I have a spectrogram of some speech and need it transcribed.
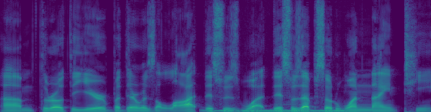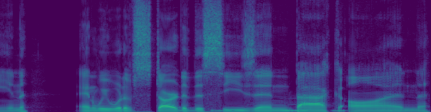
um, throughout the year, but there was a lot. This was what? This was episode 119, and we would have started the season back on.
